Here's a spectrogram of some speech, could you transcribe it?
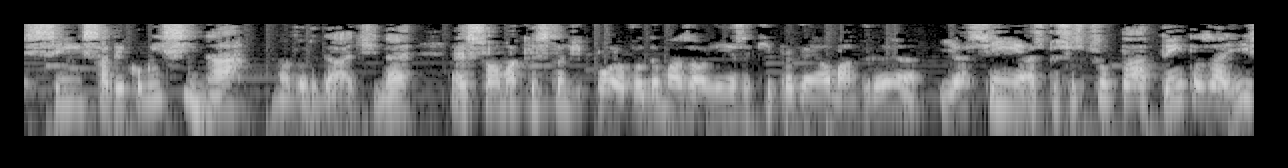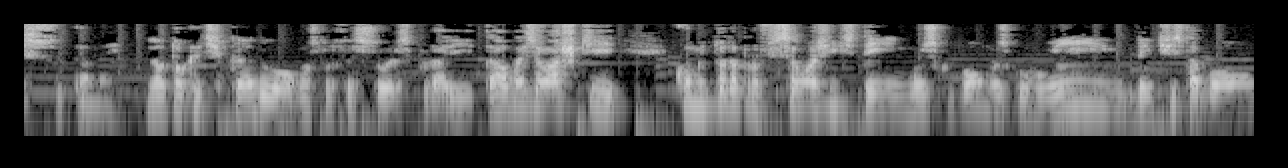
sem saber como ensinar, na verdade, né? É só uma questão de, pô, eu vou dar umas aulinhas aqui para ganhar uma grana. E assim, as pessoas precisam estar atentas a isso também. Não estou criticando alguns professores por aí e tal, mas eu acho que, como em toda profissão, a gente tem músico bom, músico ruim, dentista bom,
